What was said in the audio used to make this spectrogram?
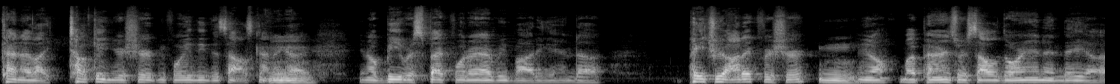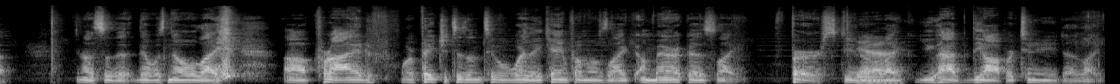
kind of like tuck in your shirt before you leave this house kind of guy. You know, be respectful to everybody and uh, patriotic for sure. You know, my parents were Salvadorian and they, uh, you know, so that there was no like uh, pride or patriotism to where they came from. It was like America's like first, you know, Yeah. like you had the opportunity to like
